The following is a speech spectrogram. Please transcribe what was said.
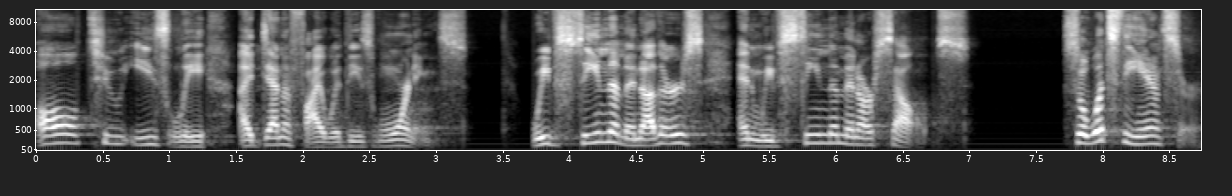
all too easily identify with these warnings. We've seen them in others, and we've seen them in ourselves. So, what's the answer?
